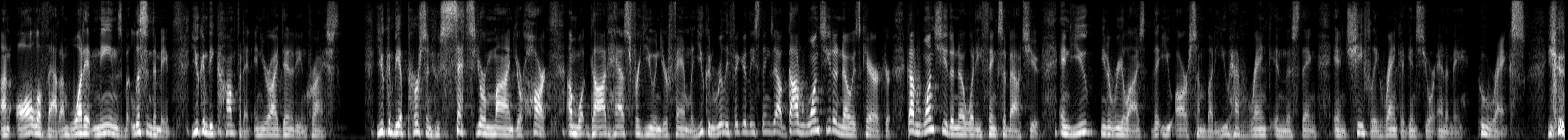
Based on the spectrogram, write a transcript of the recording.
on all of that, on what it means. But listen to me you can be confident in your identity in Christ. You can be a person who sets your mind, your heart on what God has for you and your family. You can really figure these things out. God wants you to know his character, God wants you to know what he thinks about you. And you need to realize that you are somebody. You have rank in this thing, and chiefly rank against your enemy. Who ranks? You,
